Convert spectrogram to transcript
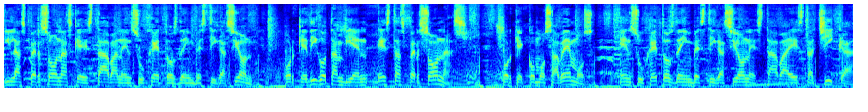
y las personas que estaban en sujetos de investigación. Porque digo también estas personas, porque como sabemos, en sujetos de investigación estaba esta chica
